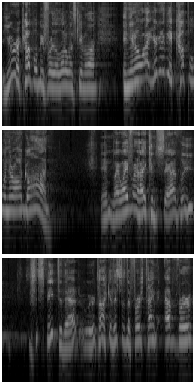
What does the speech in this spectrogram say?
You were a couple before the little ones came along. And you know what? You're going to be a couple when they're all gone. And my wife and I can sadly speak to that. We were talking, this is the first time ever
